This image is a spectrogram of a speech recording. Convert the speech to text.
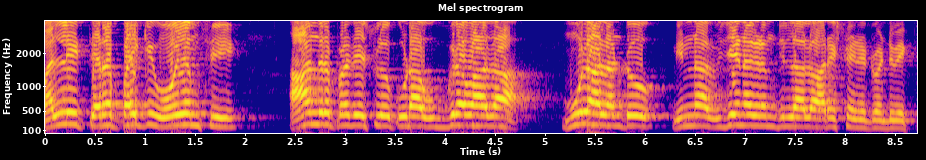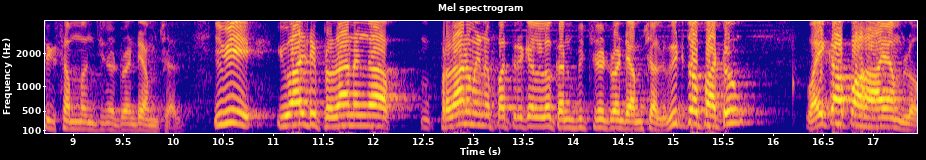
మళ్ళీ తెరపైకి ఓఎంసీ ఆంధ్రప్రదేశ్లో కూడా ఉగ్రవాద మూలాలంటూ నిన్న విజయనగరం జిల్లాలో అరెస్ట్ అయినటువంటి వ్యక్తికి సంబంధించినటువంటి అంశాలు. ఇవి ఇవాళ ప్రధానంగా ప్రధానమైన పత్రికలలో కనిపించినటువంటి అంశాలు. వీటితో పాటు వైకాపా హయాంలో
